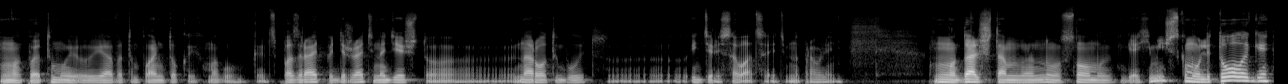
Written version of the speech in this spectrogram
Вот, поэтому я в этом плане только их могу поздравить, поддержать и надеюсь, что народ и будет э, интересоваться этим направлением. Вот, дальше там, ну, снова мы геохимическому, литологи.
